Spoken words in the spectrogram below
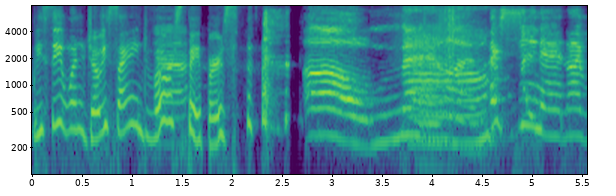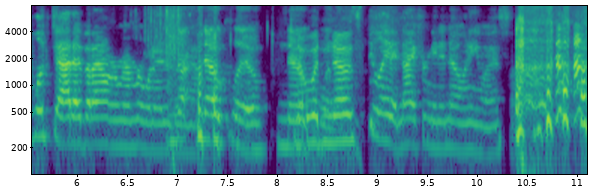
We see it when Joey's signing divorce Yeah. papers. Oh man. I've seen it and I've looked at it, but I don't remember what it is No, right now. no clue. No Nobody clue. knows. It's too late at night for me to know anyway. So.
